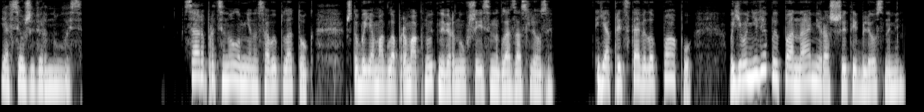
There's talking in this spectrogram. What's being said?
Я все же вернулась. Сара протянула мне носовой платок, чтобы я могла промокнуть навернувшиеся на глаза слезы. Я представила папу в его нелепой панаме, расшитой блеснами,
